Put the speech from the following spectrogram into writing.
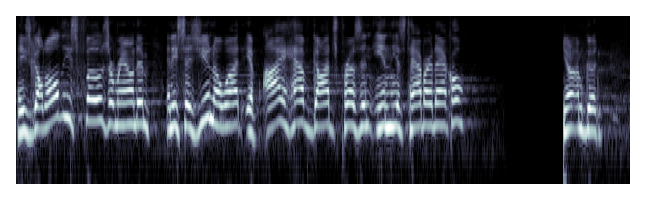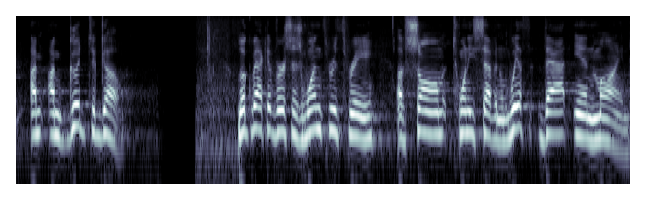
and he's got all these foes around him. And he says, You know what? If I have God's presence in his tabernacle, you know, I'm good. I'm, I'm good to go. Look back at verses 1 through 3 of Psalm 27 with that in mind.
